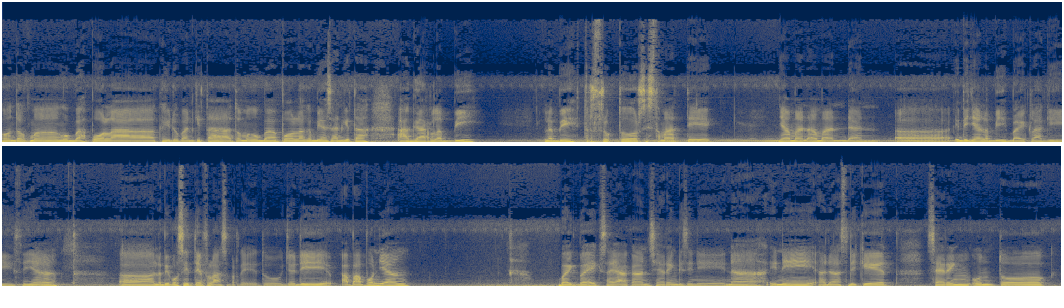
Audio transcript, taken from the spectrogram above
Untuk mengubah pola kehidupan kita atau mengubah pola kebiasaan kita agar lebih lebih terstruktur, sistematik, nyaman, aman dan uh, intinya lebih baik lagi. Intinya uh, lebih positif lah seperti itu. Jadi apa pun yang baik-baik saya akan sharing di sini. Nah, ini ada sedikit sharing untuk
